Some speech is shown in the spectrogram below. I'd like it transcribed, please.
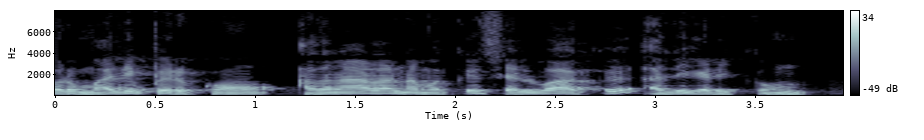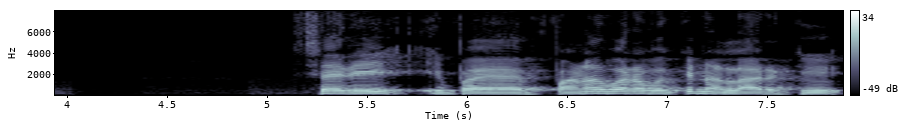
ஒரு மதிப்பு இருக்கும். அதனால் நமக்கு செல்வாக்கு அதிகரிக்கும். சரி இப்போ பண வரவுக்கு நல்லா இருக்குது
